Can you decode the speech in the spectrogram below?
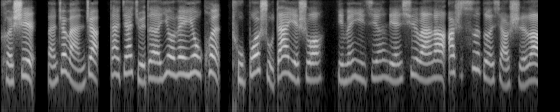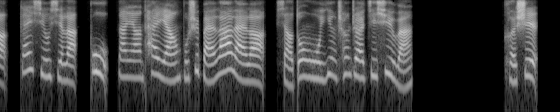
可是玩着玩着，大家觉得又累又困。土拨鼠大爷说：“你们已经连续玩了二十四个小时了，该休息了。”不，那样太阳不是白拉来了？小动物硬撑着继续玩。可是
